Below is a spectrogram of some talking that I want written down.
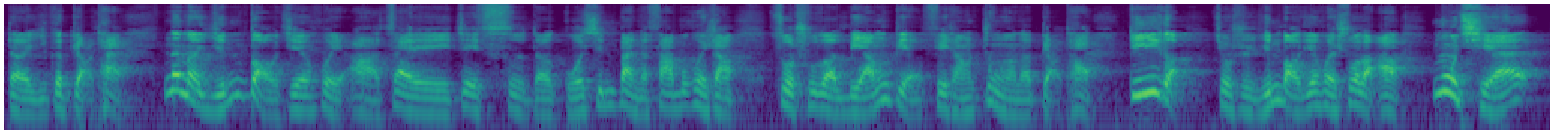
的一个表态。那么银保监会啊，在这次的国新办的发布会上做出了两点非常重要的表态，第一个就是银保监会说了啊，目前。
